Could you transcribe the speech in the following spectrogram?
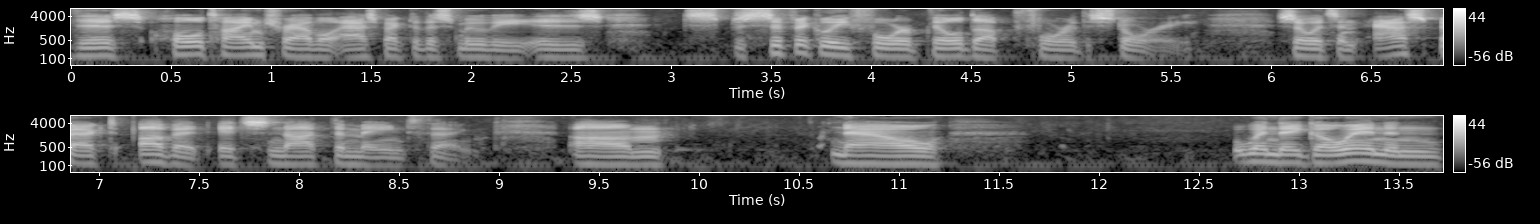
This whole time travel aspect of this movie is specifically for build up for the story. So it's an aspect of it, it's not the main thing. Um, now, when they go in and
